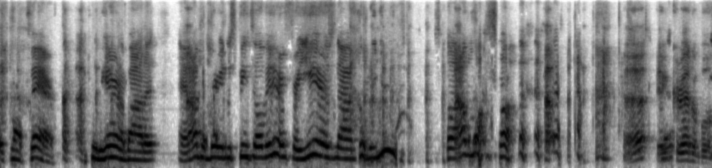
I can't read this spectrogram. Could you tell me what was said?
it's not fair. I keep hearing about it. And I've been bringing this pizza over here for years now. It could be used. So I want some. uh, incredible.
